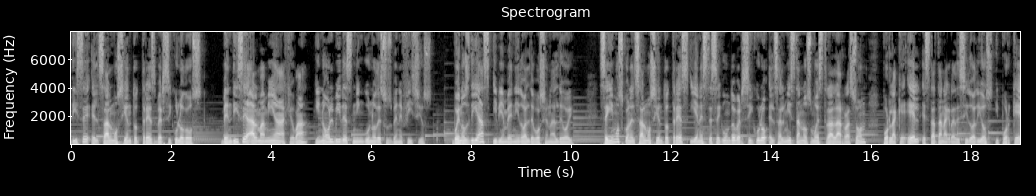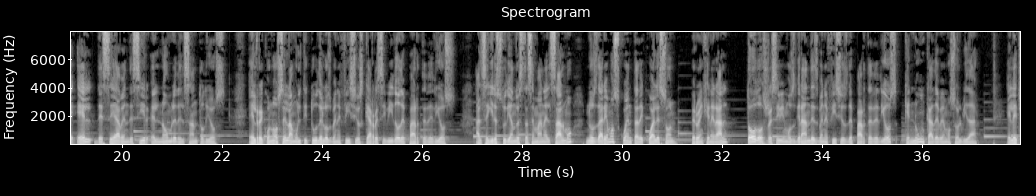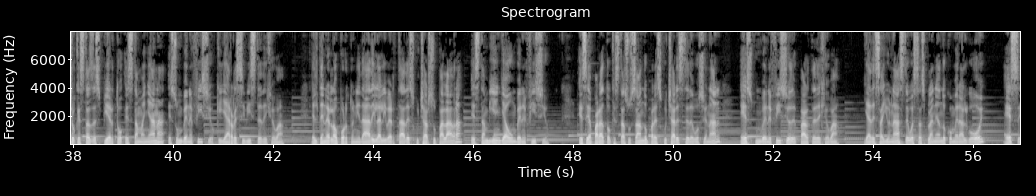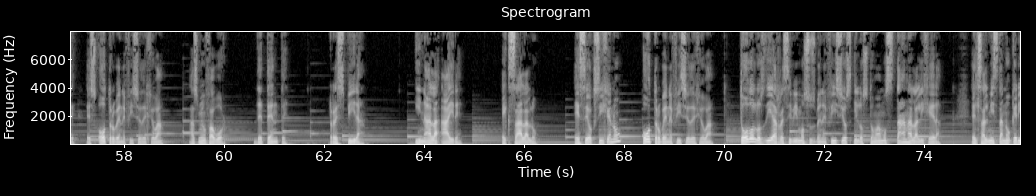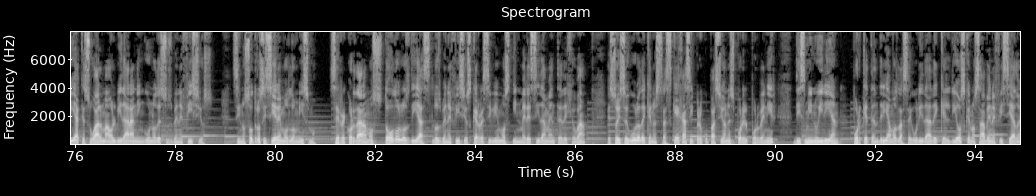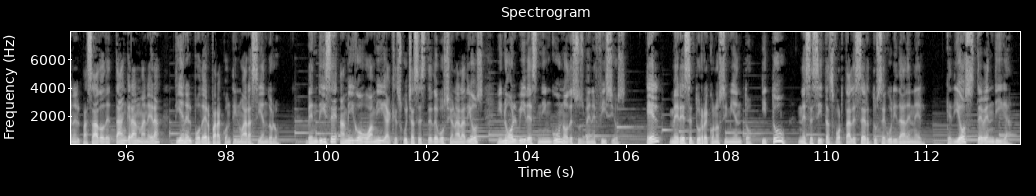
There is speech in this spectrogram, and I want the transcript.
Dice el Salmo 103, versículo 2. Bendice alma mía a Jehová y no olvides ninguno de sus beneficios. Buenos días y bienvenido al devocional de hoy. Seguimos con el Salmo 103 y en este segundo versículo el salmista nos muestra la razón por la que él está tan agradecido a Dios y por qué él desea bendecir el nombre del Santo Dios. Él reconoce la multitud de los beneficios que ha recibido de parte de Dios. Al seguir estudiando esta semana el Salmo, nos daremos cuenta de cuáles son, pero en general, todos recibimos grandes beneficios de parte de Dios que nunca debemos olvidar. El hecho que estás despierto esta mañana es un beneficio que ya recibiste de Jehová. El tener la oportunidad y la libertad de escuchar su palabra es también ya un beneficio. Ese aparato que estás usando para escuchar este devocional es un beneficio de parte de Jehová. ¿Ya desayunaste o estás planeando comer algo hoy? Ese es otro beneficio de Jehová. Hazme un favor, detente, respira, inhala aire, exhálalo. Ese oxígeno, otro beneficio de Jehová. Todos los días recibimos sus beneficios y los tomamos tan a la ligera. El salmista no quería que su alma olvidara ninguno de sus beneficios. Si nosotros hiciéramos lo mismo, si recordáramos todos los días los beneficios que recibimos inmerecidamente de Jehová, estoy seguro de que nuestras quejas y preocupaciones por el porvenir disminuirían porque tendríamos la seguridad de que el Dios que nos ha beneficiado en el pasado de tan gran manera tiene el poder para continuar haciéndolo. Bendice amigo o amiga que escuchas este devocional a Dios y no olvides ninguno de sus beneficios. Él merece tu reconocimiento y tú necesitas fortalecer tu seguridad en Él. Que Dios te bendiga.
